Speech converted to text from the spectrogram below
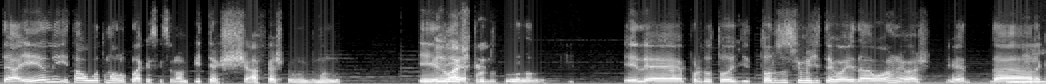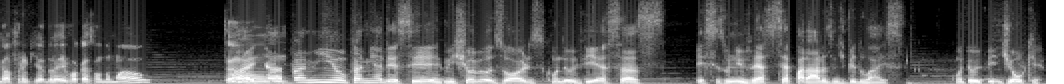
tá ele e tá o outro maluco lá, que eu esqueci o nome, Peter Schaff, acho que é o nome do maluco. Ele Eu é acho que- produtor. Ele é produtor de todos os filmes de terror aí da Warner, eu acho. que É da, Hum. daquela franquia da Invocação do Mal. Então, Ai, cara, pra mim, eu- pra mim a DC me encheu meus olhos quando eu vi essas, esses universos separados individuais. Quando eu vi Joker,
